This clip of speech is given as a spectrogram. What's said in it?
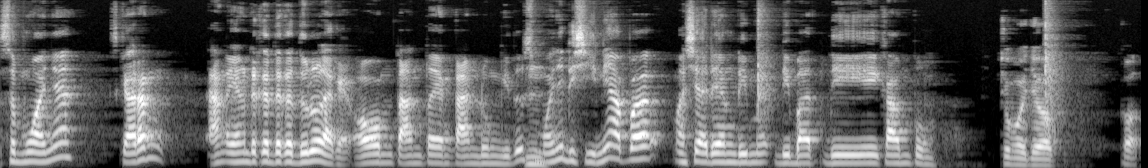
semuanya sekarang yang- deket-deket dulu lah kayak om, tante yang kandung gitu, Hmm. semuanya di sini apa masih ada yang di di, di kampung? coba jawab. Kok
